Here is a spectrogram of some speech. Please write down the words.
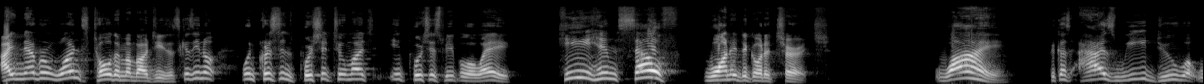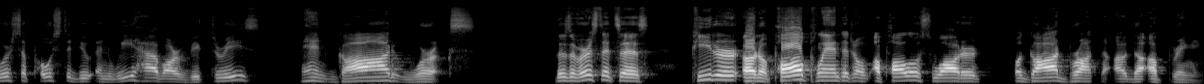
I never once told him about Jesus because, you know, when Christians push it too much, it pushes people away. He himself wanted to go to church. Why? Because as we do what we're supposed to do and we have our victories, man, God works. There's a verse that says, Peter, or no, Paul planted, Apollos watered, but God brought the, uh, the upbringing.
